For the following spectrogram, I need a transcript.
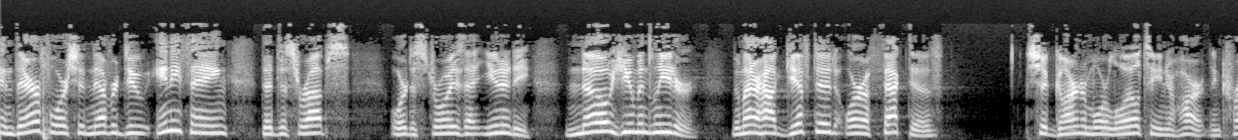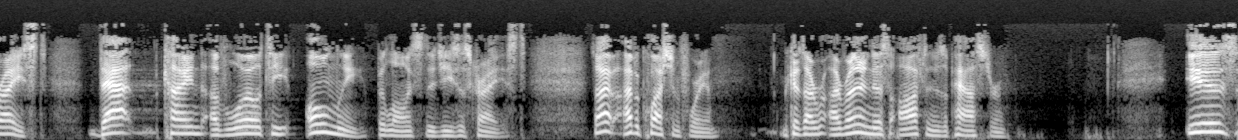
and therefore should never do anything that disrupts or destroys that unity. No human leader, no matter how gifted or effective, should garner more loyalty in your heart than Christ. That kind of loyalty only belongs to Jesus Christ. So I have, a question for you because I, I run into this often as a pastor. Is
